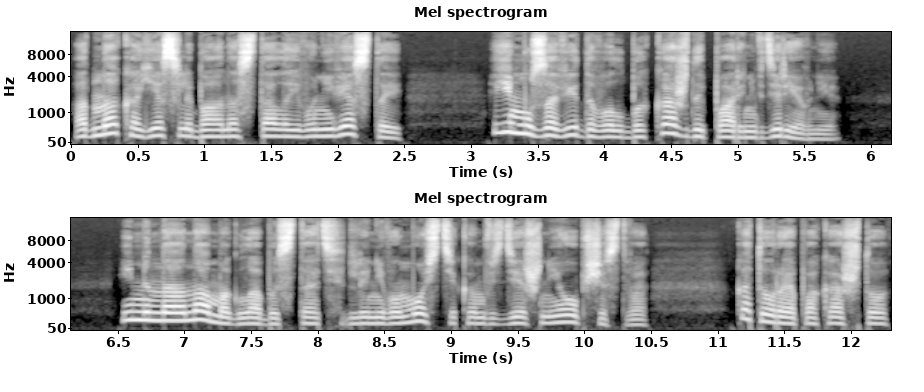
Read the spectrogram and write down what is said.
Однако, если бы она стала его невестой, ему завидовал бы каждый парень в деревне. Именно она могла бы стать для него мостиком в здешнее общество, которая пока что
